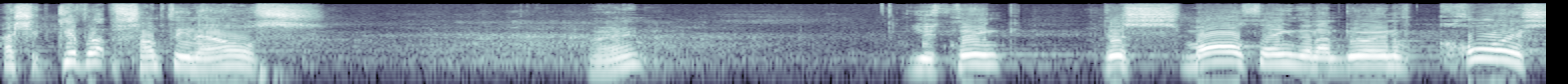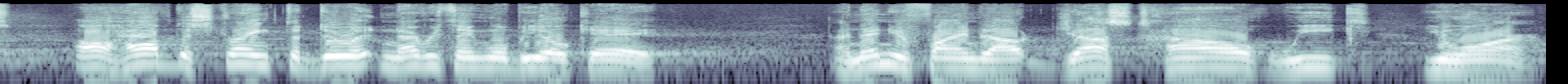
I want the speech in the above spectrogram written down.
I should give up something else. Right? You think this small thing that I'm doing, of course, I'll have the strength to do it and everything will be okay. And then you find out just how weak you are.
